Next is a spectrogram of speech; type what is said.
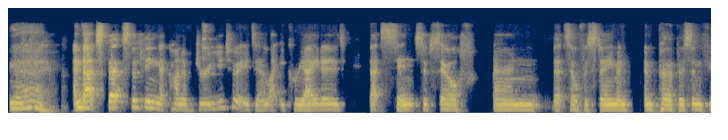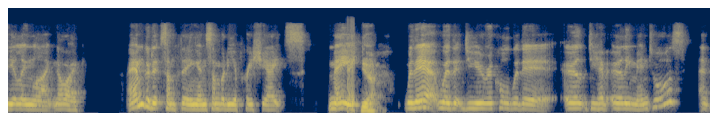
Yeah, and that's that's the thing that kind of drew you to it. It's like it created that sense of self and that self-esteem and, and purpose and feeling like no I, I am good at something and somebody appreciates me yeah were there were there, do you recall were there early, do you have early mentors at,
